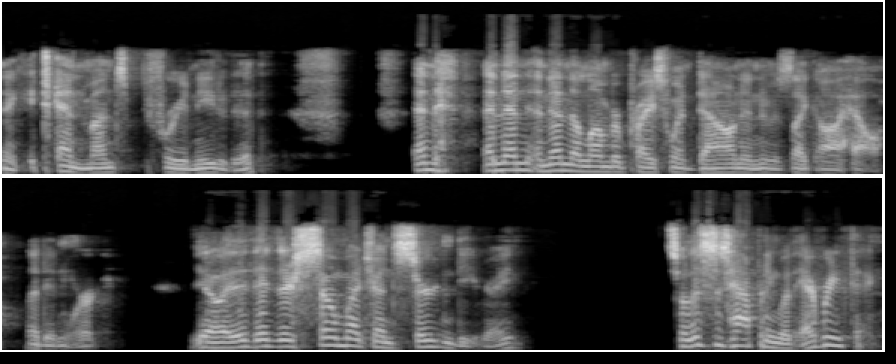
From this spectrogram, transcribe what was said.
like 10 months before you needed it. And, and then, and then the lumber price went down and it was like, oh, hell, that didn't work. You know, it, it, there's so much uncertainty, right? So this is happening with everything.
